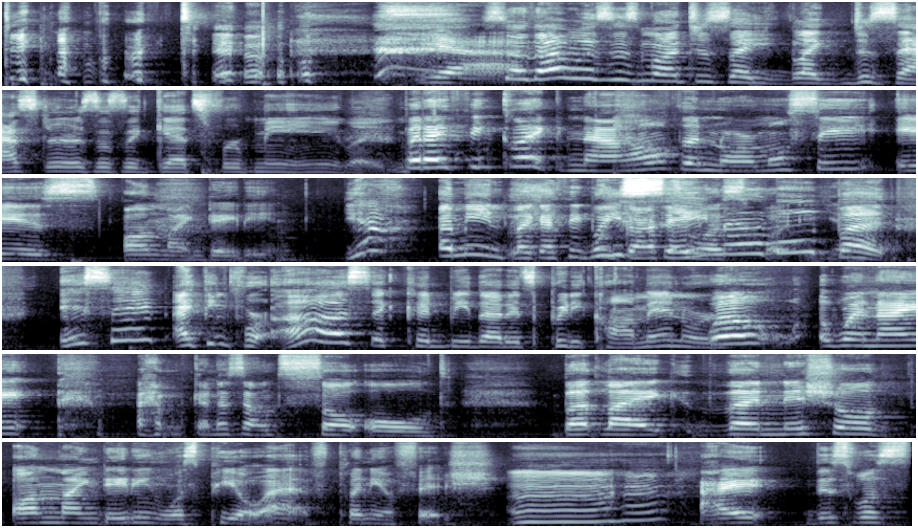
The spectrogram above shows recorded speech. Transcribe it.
date number two. Yeah. So that was as much as like like disastrous as it gets for me. Like, but I think like now the normalcy is online dating. yeah, I mean, Like, I think we we got say to us, normal, but, yeah. but is it? I think for us, it could be that it's pretty common. Or Well, when I, I'm gonna sound so old, but like the initial online dating was POF, Plenty of Fish. Mm-hmm. I this was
